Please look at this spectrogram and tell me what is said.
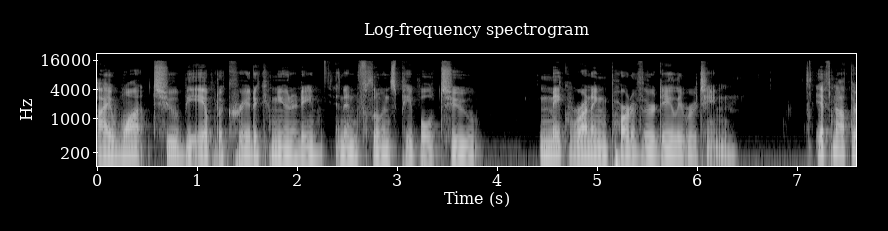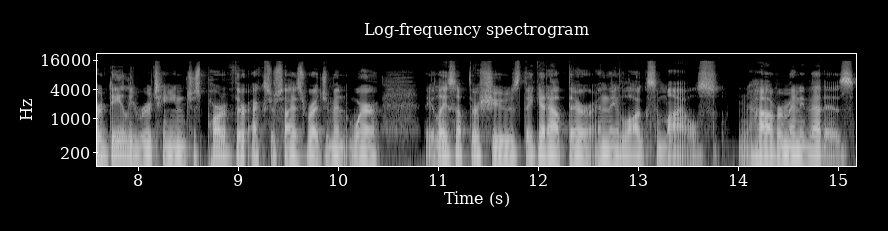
I want to be able to create a community and influence people to make running part of their daily routine if not their daily routine, just part of their exercise regimen where they lace up their shoes, they get out there, and they log some miles, however many that is.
